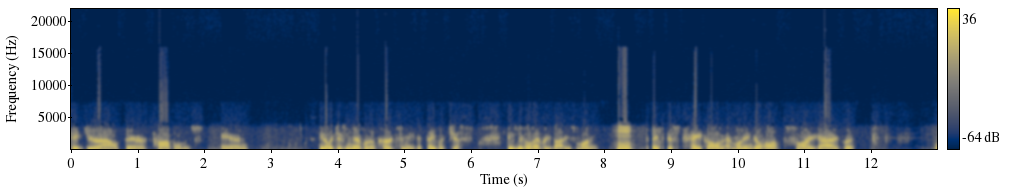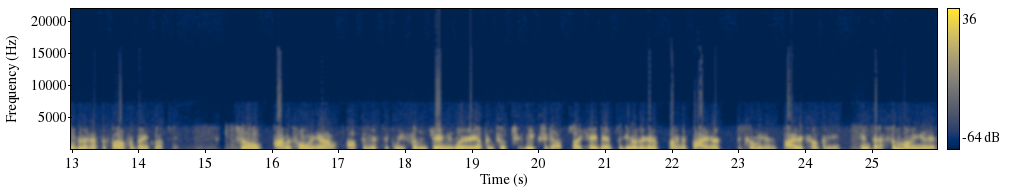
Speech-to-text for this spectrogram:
figure out their problems. And, you know, it just never occurred to me that they would just steal everybody's money. Hmm. They just take all that money and go, oh, sorry, guys, but we're going to have to file for bankruptcy. So I was holding out optimistically from January up until two weeks ago. It's like, hey, man, so, you know, they're going to find a buyer to come in, buy the company, invest some money in it,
